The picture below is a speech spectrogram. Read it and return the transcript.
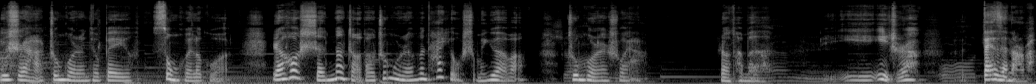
于是啊，中国人就被送回了国。然后神呢找到中国人，问他有什么愿望。中国人说呀：“让他们一一直待在那儿吧。”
